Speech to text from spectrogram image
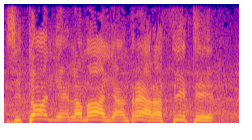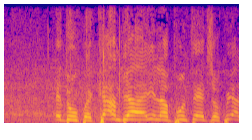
si toglie la maglia Andrea Razziti e dunque cambia il punteggio qui al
